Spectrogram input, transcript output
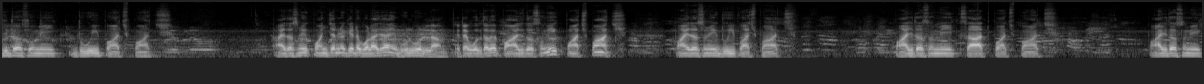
দশমিক দুই পাঁচ পাঁচ। পাঁচ দশমিক পঞ্চান্নকে এটা বলা যায়, আমি ভুল বললাম। এটা বলতে হবে পাঁচ দশমিক পাঁচ পাঁচ। পাঁচ দশমিক দুই পাঁচ পাঁচ পাঁচ দশমিক সাত পাঁচ পাঁচ পাঁচ দশমিক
